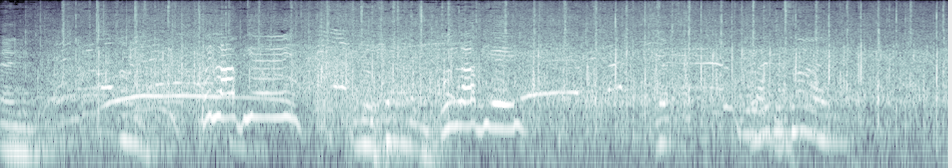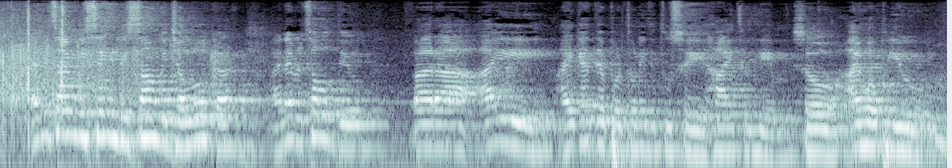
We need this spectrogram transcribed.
and I mean, We love you. We love you. And every time, every time we sing this song with Gianluca, I never told you, but uh, I I get the opportunity to say hi to him. So I hope you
